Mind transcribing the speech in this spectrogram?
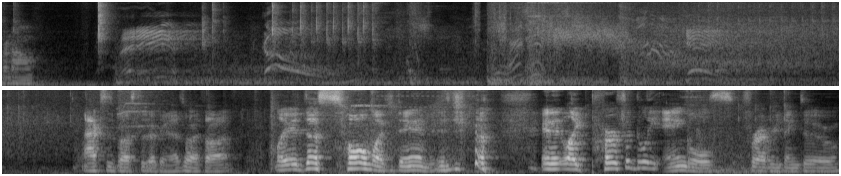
or no? Ready? Go! Axe is busted. Okay, that's what I thought. Like it does so much damage, and it like perfectly angles for everything too.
